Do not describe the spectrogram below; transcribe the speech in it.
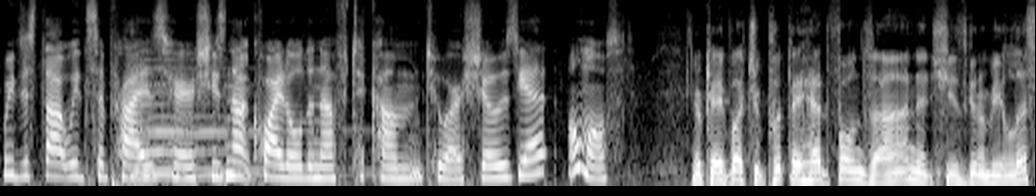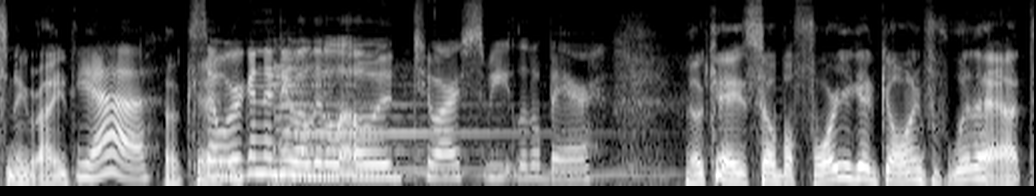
we just thought we'd surprise her. She's not quite old enough to come to our shows yet. Almost. Okay, but you put the headphones on and she's going to be listening, right? Yeah. Okay. So we're gonna do a little ode to our sweet little bear. Okay, so before you get going with that,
